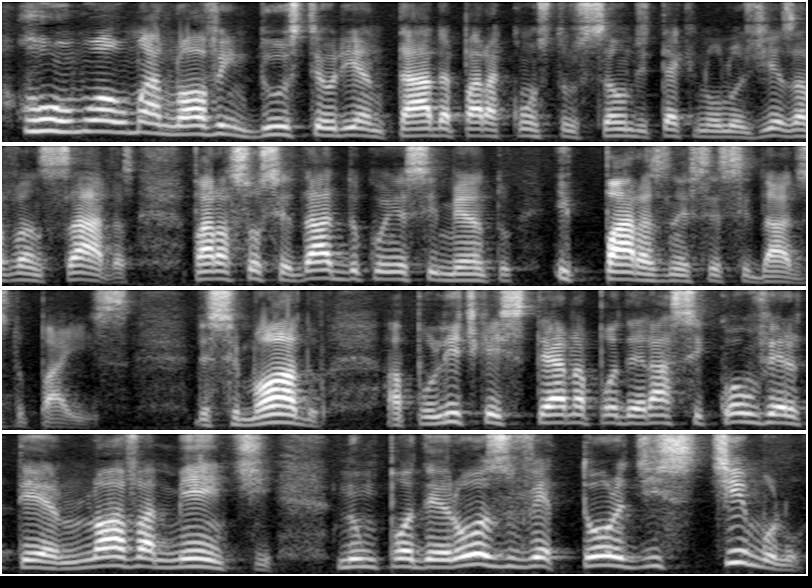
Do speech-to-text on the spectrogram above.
rumo a uma nova indústria orientada para a construção de tecnologias avançadas, para a sociedade do conhecimento e para as necessidades do país. Desse modo, a política externa poderá se converter novamente num poderoso vetor de estímulo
